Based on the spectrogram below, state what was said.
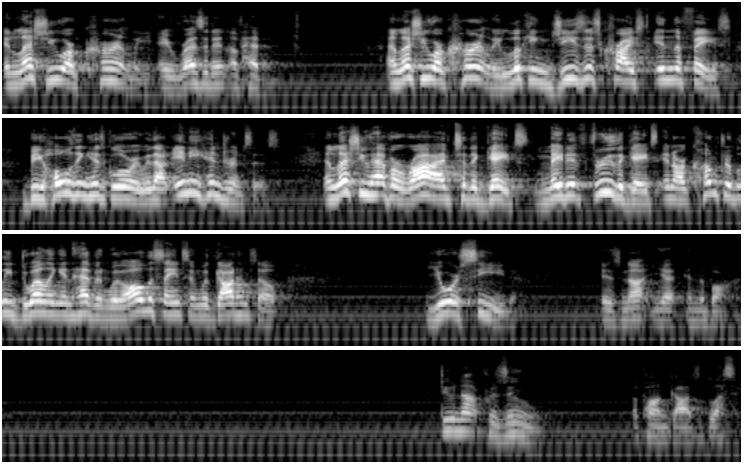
Unless you are currently a resident of heaven, unless you are currently looking Jesus Christ in the face, beholding His glory without any hindrances, unless you have arrived to the gates, made it through the gates, and are comfortably dwelling in heaven with all the saints and with God Himself, your seed is not yet in the barn. Do not presume upon God's blessing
